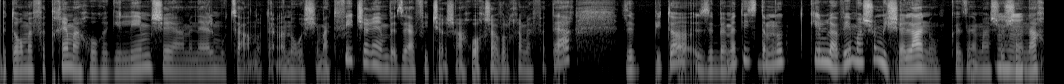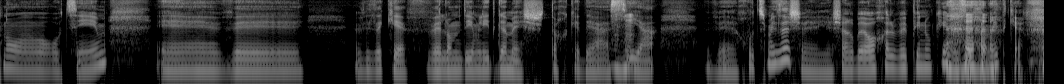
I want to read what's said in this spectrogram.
בתור מפתחים, אנחנו רגילים שהמנהל מוצר נותן לנו רשימת פיצ'רים, וזה הפיצ'ר שאנחנו עכשיו הולכים לפתח. זה פתאום, זה באמת הזדמנות כאילו להביא משהו משלנו, כזה משהו מהמם. שאנחנו רוצים, אה, ו... וזה כיף, ולומדים להתגמש תוך כדי העשייה. וחוץ מזה שיש הרבה אוכל ופינוקים, זה תמיד כיף.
